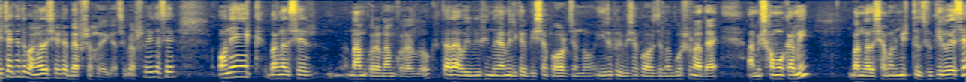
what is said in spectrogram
এটা কিন্তু বাংলাদেশে একটা ব্যবসা হয়ে গেছে। ব্যবসা হয়ে গেছে অনেক বাংলাদেশের নাম করা নাম করা লোক। তারা ওই বিভিন্ন আমেরিকার ভিসা পাওয়ার জন্য, ইউরোপের ভিসা পাওয়ার জন্য ঘোষণা দেয়, আমি সমকামী বাংলাদেশে আমার মৃত্যু ঝুঁকি রয়েছে,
